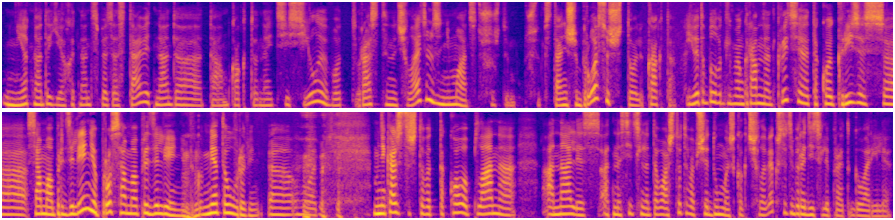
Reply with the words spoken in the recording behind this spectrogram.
Нет, надо ехать, надо себя заставить, надо там как-то найти силы. Вот раз ты начала этим заниматься, то что ж ты что, встанешь и бросишь, что ли? Как так? И это было для меня огромное открытие, такой кризис э, самоопределения, про самоопределение, mm-hmm. такой метауровень. Э, вот. Мне кажется, что вот такого плана анализ относительно того, а что ты вообще думаешь как человек, что тебе родители про это говорили,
